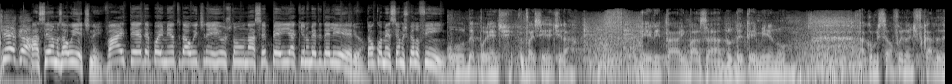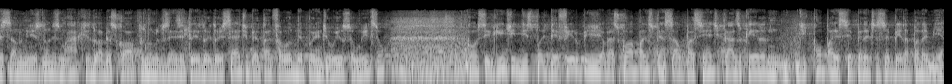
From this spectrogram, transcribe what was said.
Chega! Passemos a Whitney. Vai ter depoimento da Whitney Houston na CPI aqui no Medo e Delírio. Então comecemos pelo fim. O depoente vai se retirar. Ele está embasado. Determino a comissão foi notificada da decisão do ministro Nunes Marques, do habeas corpus número 203-227, impetado em favor do depoente Wilson Whitson, com o seguinte dispositivo: defiro o pedido de habeas corpus para dispensar o paciente caso queira de comparecer perante a CPI da pandemia.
